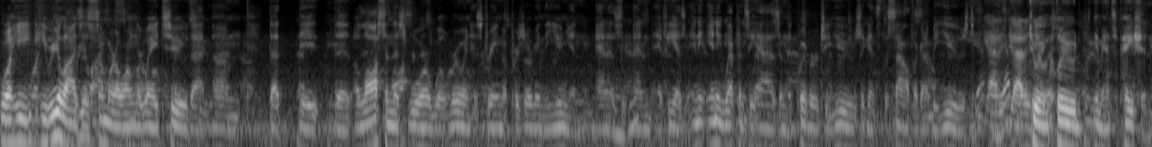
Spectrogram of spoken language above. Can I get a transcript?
Well, he he realizes somewhere along the way too that. Um, that the, the a loss in this war will ruin his dream of preserving the Union, and as and if he has any any weapons he has in the quiver to use against the South are going to be used to include emancipation,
